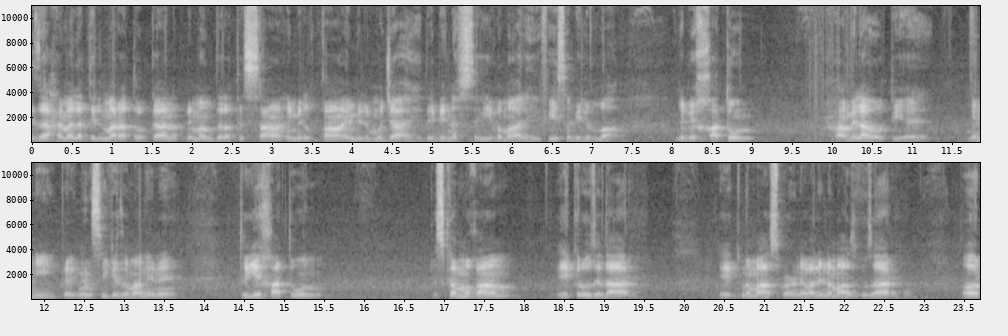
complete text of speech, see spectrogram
اذا حملت المرأة كانت بمنزلت الصائم القائم المجاہد بنفسه وماله في سبیل اللہ جب ایک خاتون حاملہ ہوتی ہے یعنی پریگننسی کے زمانے میں، تو یہ خاتون اس کا مقام ایک روزے دار، ایک نماز پڑھنے والے نماز گزار اور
